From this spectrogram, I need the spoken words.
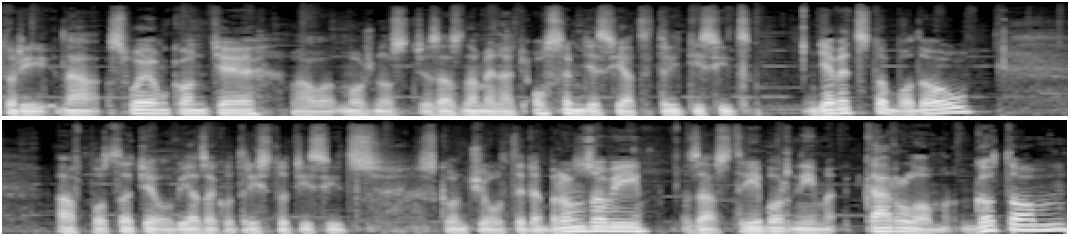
ktorý na svojom konte mal možnosť zaznamenať 83 900 bodov a v podstate o viac ako 300 tisíc skončil teda bronzový za strieborným Karlom Gotom,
